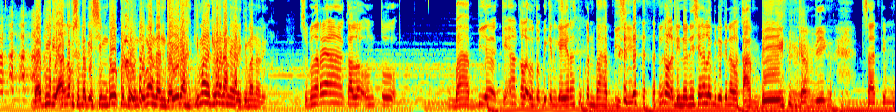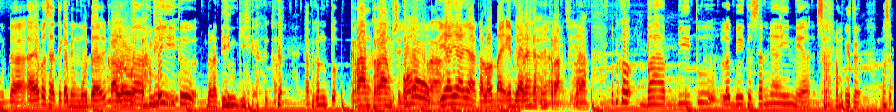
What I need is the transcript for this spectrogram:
babi dianggap sebagai simbol keberuntungan dan gairah. Gimana gimana nih? Gimana nih? Sebenarnya kalau untuk babi ya kayaknya kalau untuk bikin gairah itu bukan babi sih. Ini kalau di Indonesia kan lebih dikenal kambing, kambing sate muda, eh apa sate kambing muda. Kalau kambing itu darah tinggi. tapi kan untuk kerang-kerang bisa juga oh, kerang. iya iya iya kalau naikin gairah katanya kerang sih. ya. Kerang. Tapi kalau babi itu lebih kesannya ini ya serem gitu. Maksud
